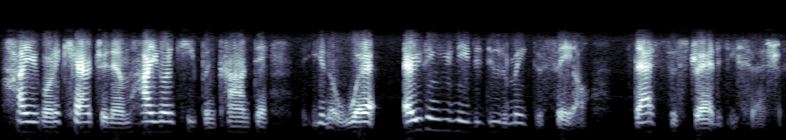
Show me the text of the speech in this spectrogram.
how you're going to capture them, how you're going to keep in contact, you know, what everything you need to do to make the sale. That's the strategy session.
